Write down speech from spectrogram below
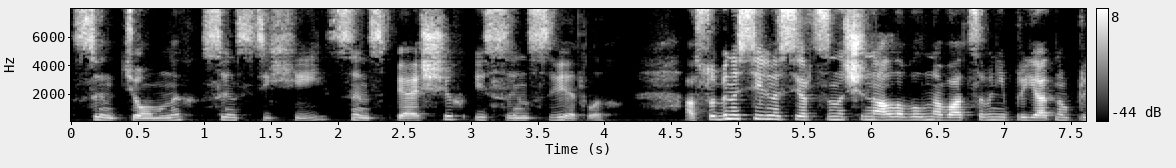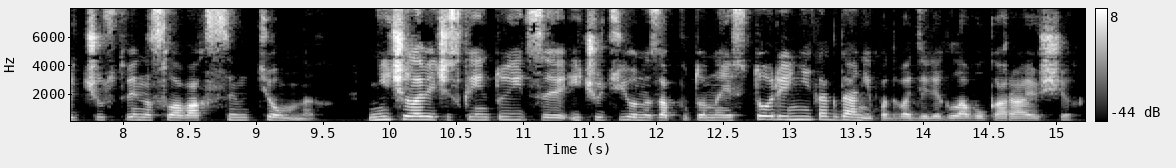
сын темных, сын стихий, сын спящих и сын светлых. Особенно сильно сердце начинало волноваться в неприятном предчувствии на словах «сын темных». Нечеловеческая интуиция и чутье на запутанные истории никогда не подводили главу карающих.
